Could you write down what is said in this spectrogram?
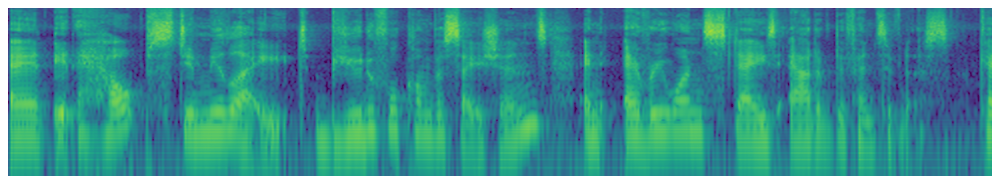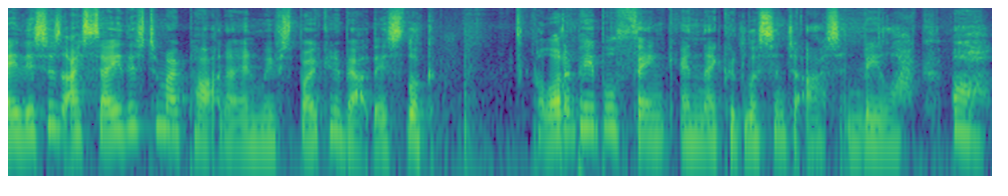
And it helps stimulate beautiful conversations, and everyone stays out of defensiveness. Okay, this is, I say this to my partner, and we've spoken about this. Look, a lot of people think, and they could listen to us and be like, oh,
